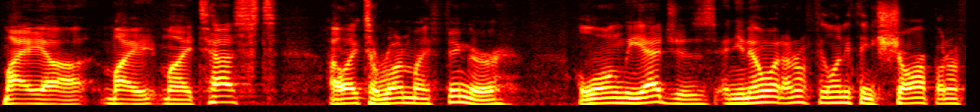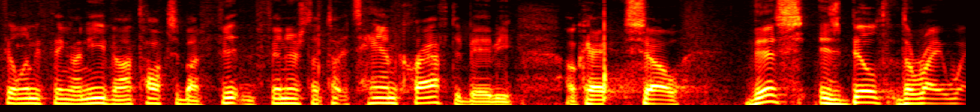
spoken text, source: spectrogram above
my, uh, my, my test, I like to run my finger along the edges, and you know what? I don't feel anything sharp. I don't feel anything uneven. That talks about fit and finish. It's handcrafted, baby. Okay, so this is built the right way.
